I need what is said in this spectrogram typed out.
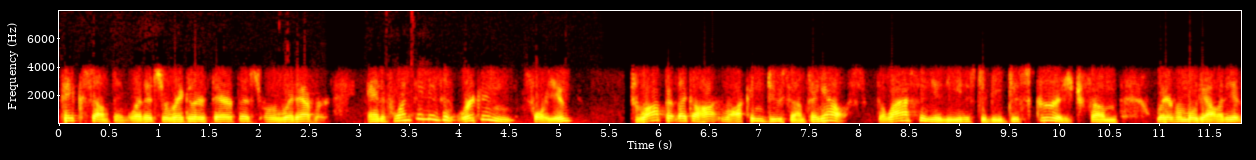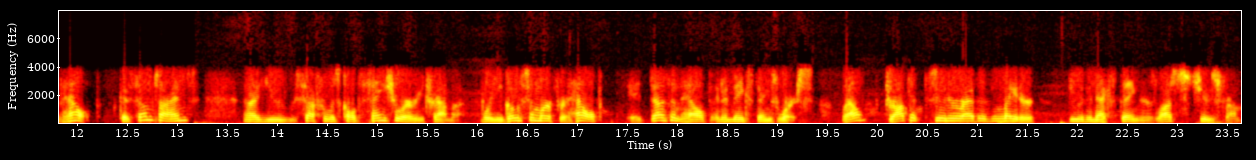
Pick something, whether it's a regular therapist or whatever. And if one thing isn't working for you, drop it like a hot rock and do something else. The last thing you need is to be discouraged from whatever modality of help. Because sometimes uh, you suffer what's called sanctuary trauma, where you go somewhere for help, it doesn't help, and it makes things worse. Well, drop it sooner rather than later do the next thing. There's lots to choose from.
